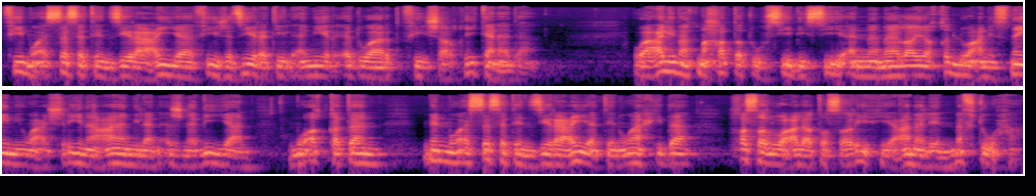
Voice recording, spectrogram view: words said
في مؤسسة زراعية في جزيرة الأمير إدوارد في شرق كندا. وعلمت محطة CBC أن ما لا يقل عن 22 عاملا أجنبيا مؤقتا من مؤسسة زراعية واحدة حصلوا على تصاريح عمل مفتوحة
